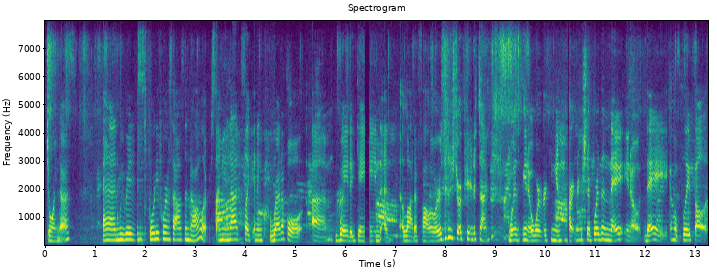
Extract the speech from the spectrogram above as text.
joined us. And we raised forty-four thousand dollars. I mean, that's like an incredible um, way to gain a, a, lot of followers in a short period of time. Was you know working in partnership, where then they you know they hopefully felt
